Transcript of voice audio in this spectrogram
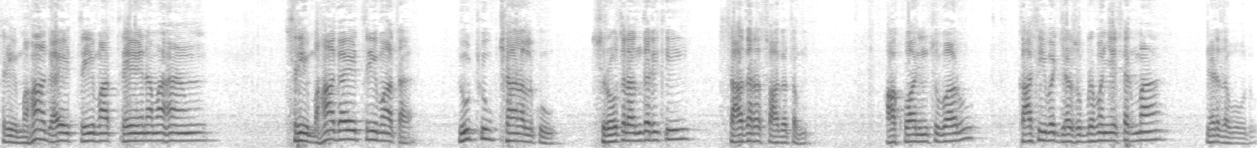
శ్రీ మహాగాయత్రి మాత్రే నమ. శ్రీ మహాగాయత్రి మాత యూట్యూబ్ ఛానల్కు శ్రోతలందరికీ సాదర స్వాగతం. ఆహ్వానించువారు కాశీవజ్ర సుబ్రహ్మణ్య శర్మ నిడదవోదు.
